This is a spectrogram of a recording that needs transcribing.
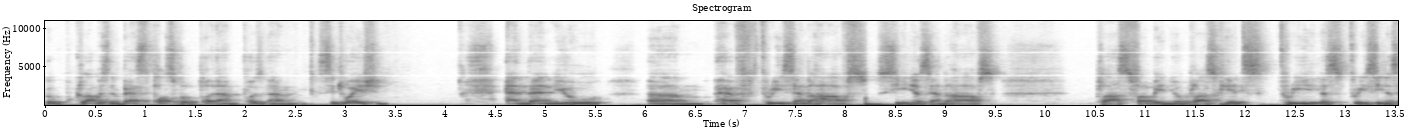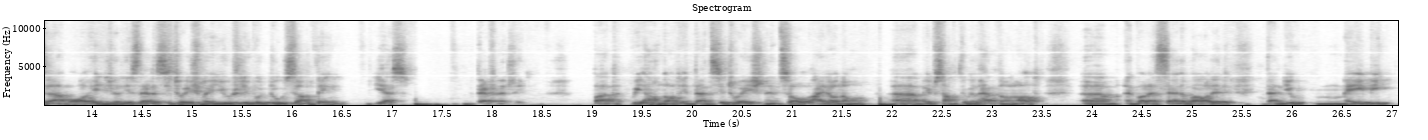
The club is in the best possible um, um, situation and then you um, have three center halves, senior center halves, plus Fabinho, plus kids. Three, three senior center all injured. Is that a situation where you usually would do something? Yes, definitely. But we are not in that situation. And so I don't know uh, if something will happen or not. Um, and what I said about it, then you maybe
